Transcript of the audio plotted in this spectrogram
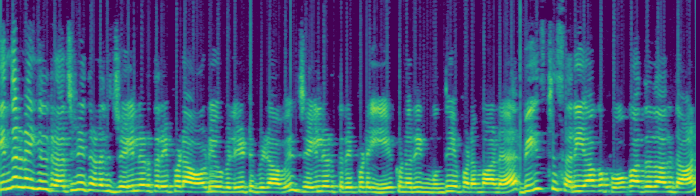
இந்த நிலையில் ரஜினி தனது ஜெயிலர் திரைப்பட ஆடியோ வெளியீட்டு விழாவில் ஜெயிலர் திரைப்பட இயக்குனரின் முந்தைய படமான பீஸ்ட் சரியாக போகாததால் தான்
